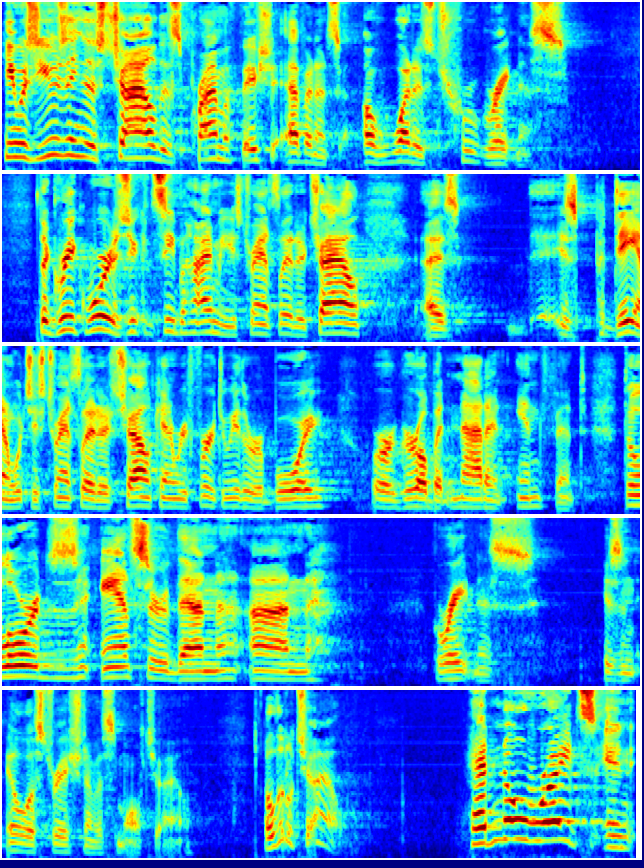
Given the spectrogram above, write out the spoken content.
He was using this child as prima facie evidence of what is true greatness. The Greek word, as you can see behind me, is translated a child as is paidion, which is translated a child, can refer to either a boy or a girl, but not an infant. The Lord's answer then on greatness is an illustration of a small child, a little child had no rights in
